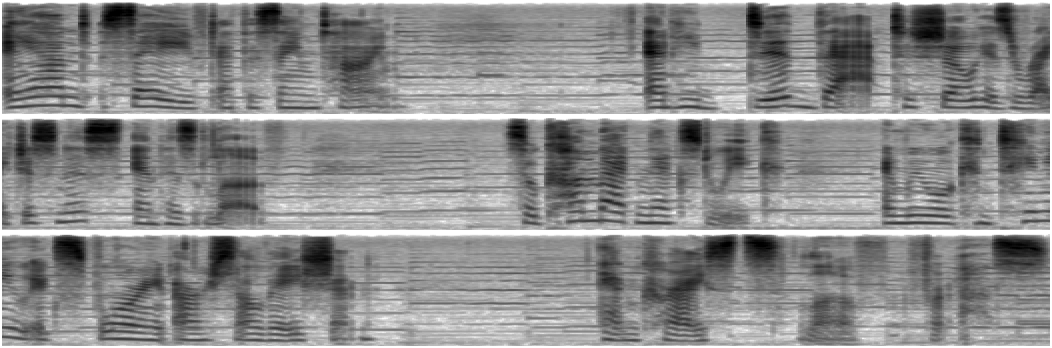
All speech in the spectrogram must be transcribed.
and saved at the same time. And he did that to show his righteousness and his love. So come back next week and we will continue exploring our salvation and Christ's love for us.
